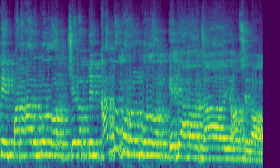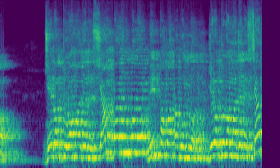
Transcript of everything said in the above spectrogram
ব্যক্তি পানাহার করল, সে ব্যক্তি খাদ্য গ্রহণ করল, এতে আমার যায় আসে না। যে ব্যক্তি রমাজানের শ্যাম পালন করল, মিথ্যা কথা বলল। যে ব্যক্তি রমাজানের শ্যাম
